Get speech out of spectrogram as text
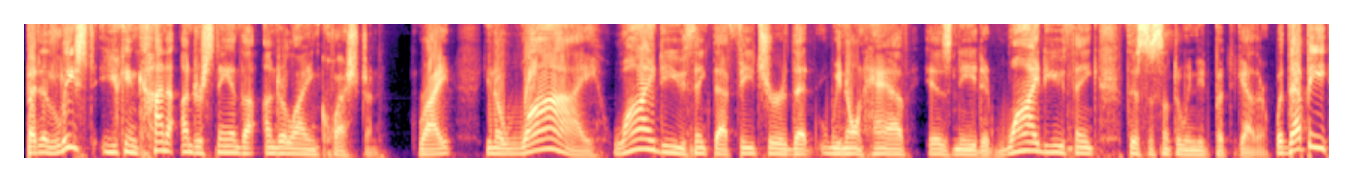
But at least you can kind of understand the underlying question right? You know, why? Why do you think that feature that we don't have is needed? Why do you think this is something we need to put together? Would that be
